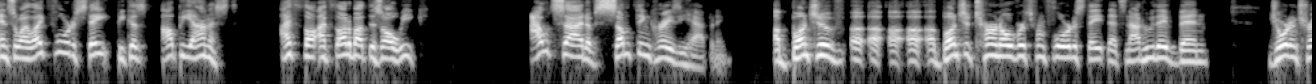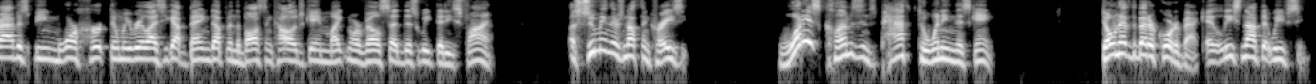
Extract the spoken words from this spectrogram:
And so I like Florida State because I'll be honest, I thought I've thought about this all week. Outside of something crazy happening, a bunch of uh, uh, uh, a bunch of turnovers from Florida State. That's not who they've been. Jordan Travis being more hurt than we realized. He got banged up in the Boston College game. Mike Norvell said this week that he's fine. Assuming there's nothing crazy, what is Clemson's path to winning this game? Don't have the better quarterback, at least not that we've seen.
